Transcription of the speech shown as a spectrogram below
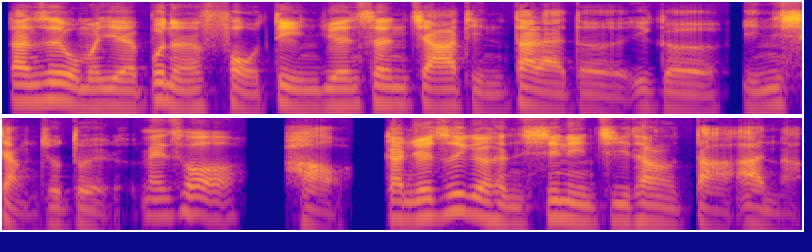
但是我们也不能否定原生家庭带来的一个影响，就对了。没错。好，感觉是一个很心灵鸡汤的答案啊。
